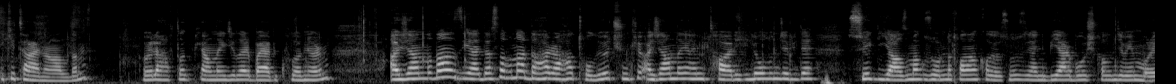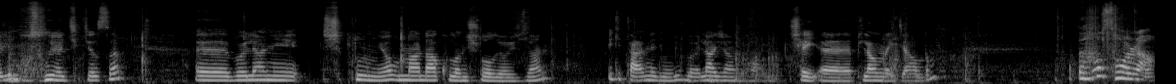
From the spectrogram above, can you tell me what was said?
İki tane aldım. Böyle haftalık planlayıcıları bayağı bir kullanıyorum. Ajandadan ziyade aslında bunlar daha rahat oluyor. Çünkü ajandaya hani tarihli olunca bir de sürekli yazmak zorunda falan kalıyorsunuz. Yani bir yer boş kalınca benim moralim bozuluyor açıkçası. Ee, böyle hani şık durmuyor. Bunlar daha kullanışlı oluyor o yüzden. İki tane dediğim gibi böyle ajanda şey e, planlayıcı aldım. Daha sonra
